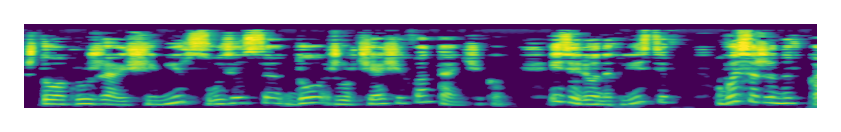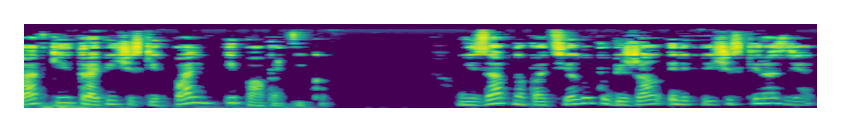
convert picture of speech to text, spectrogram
что окружающий мир сузился до журчащих фонтанчиков и зеленых листьев, высаженных в катки тропических пальм и папоротников. Внезапно по телу побежал электрический разряд.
